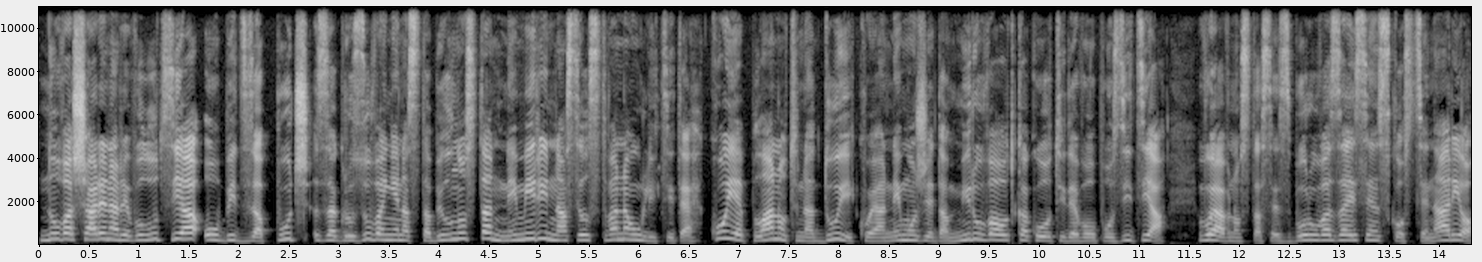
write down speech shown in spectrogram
Нова шарена револуција, обид за пуч, загрозување на стабилноста, немири насилства на улиците. Кој е планот на Дуи, која не може да мирува откако отиде во опозиција? Во јавноста се зборува за есенско сценарио,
